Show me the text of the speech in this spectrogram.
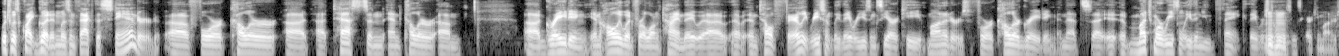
which was quite good and was in fact the standard uh, for color uh, uh, tests and and color um, uh, grading in Hollywood for a long time. They uh, until fairly recently they were using CRT monitors for color grading, and that's uh, it, much more recently than you'd think. They were still mm-hmm. using CRT monitors.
